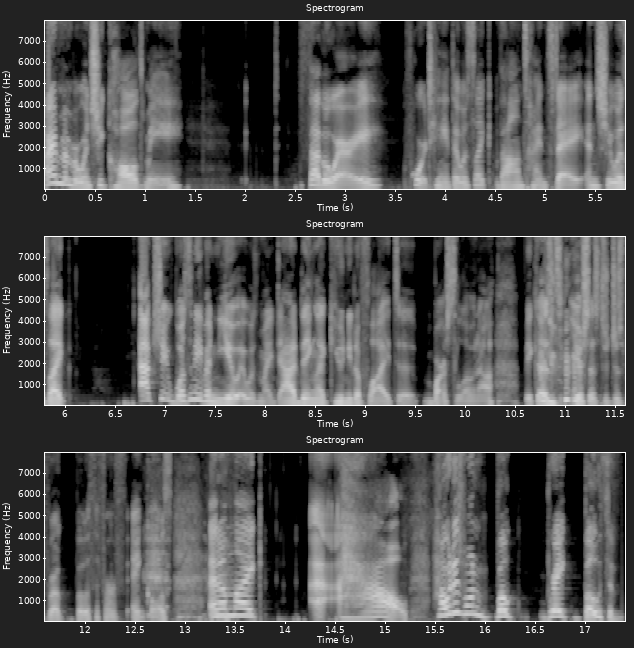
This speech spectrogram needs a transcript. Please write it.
I remember when she called me February 14th it was like Valentine's Day and she was like actually it wasn't even you it was my dad being like you need to fly to Barcelona because your sister just broke both of her ankles and I'm like "Uh, how how does one broke break both of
